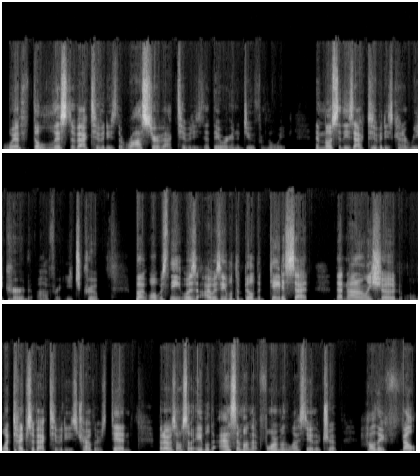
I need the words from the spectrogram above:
with the list of activities, the roster of activities that they were going to do from the week, and most of these activities kind of recurred uh, for each group. But what was neat was I was able to build a data set that not only showed what types of activities travelers did, but I was also able to ask them on that forum on the last day of their trip how they felt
